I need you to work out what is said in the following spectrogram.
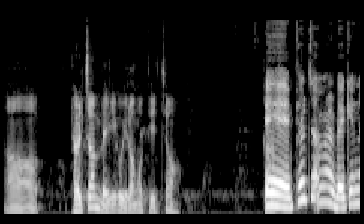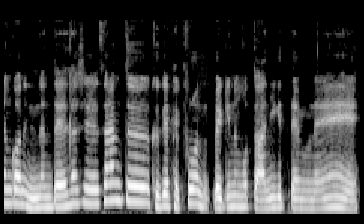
어 별점 매기고 이런 것도 있죠? 그러니까... 네, 별점을 매기는 건 있는데 사실 사람들 그게 100% 매기는 것도 아니기 때문에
